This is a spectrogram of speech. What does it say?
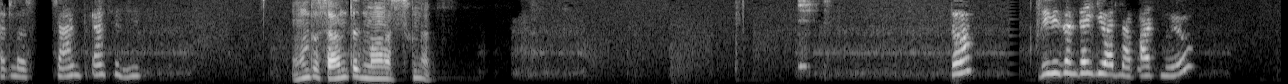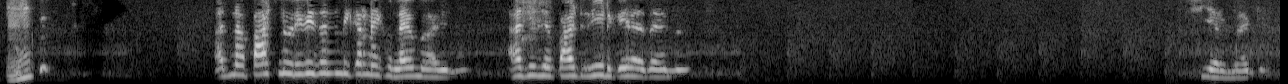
આટલો શાંત કાં છે જી હું તો શાંત જ માણસ છું ને તો રિવિઝન થઈ ગયું આજના પાઠનું એવું આજના પાઠનું રિવિઝન બી કરી નાખ્યું લાઈવમાં આવીને આજે જે પાઠ રીડ કર્યા હતા એનું શેર માર્કેટ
